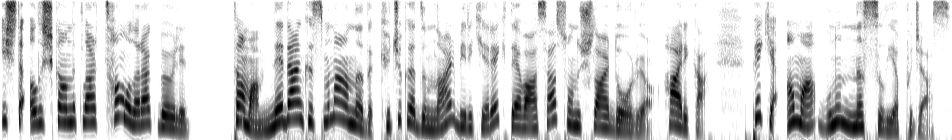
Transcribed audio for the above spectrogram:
İşte alışkanlıklar tam olarak böyle. Tamam, neden kısmını anladık. Küçük adımlar birikerek devasa sonuçlar doğuruyor. Harika. Peki ama bunu nasıl yapacağız?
